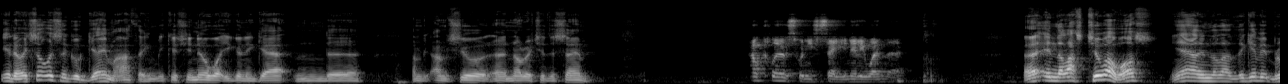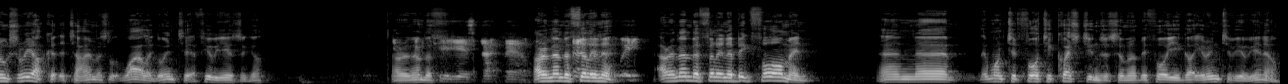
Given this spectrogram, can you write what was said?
you know, it's always a good game, I think, because you know what you're going to get, and uh, I'm, I'm sure uh, Norwich are the same. How close when you say you nearly went there? Uh, in the last two, I was. Yeah, in the they gave it Bruce Rioch at the time, a while ago, into it, a few years ago. I remember. A few years back now. I remember filling a. I remember filling a big form in, and uh, they wanted forty questions or something before you got your interview. You know.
